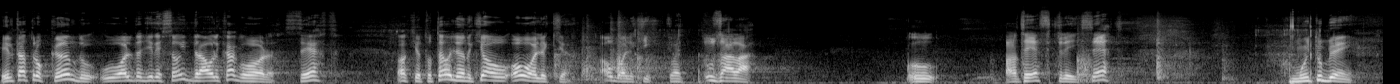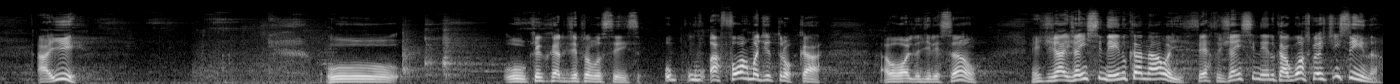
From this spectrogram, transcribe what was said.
Ele tá trocando o óleo da direção hidráulica agora, certo? Aqui, eu tô até olhando aqui, ó, ó o óleo aqui, ó. Ó o óleo aqui, que vai usar lá. O ATF3, certo? Muito bem. Aí, o, o que, que eu quero dizer para vocês? O, o, a forma de trocar o óleo da direção, a gente já, já ensinei no canal aí, certo? Já ensinei no canal. Algumas coisas a gente ensina,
